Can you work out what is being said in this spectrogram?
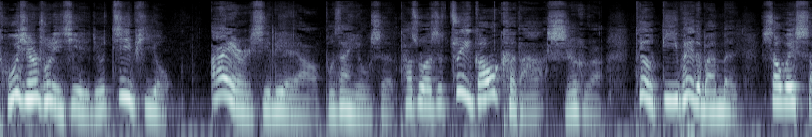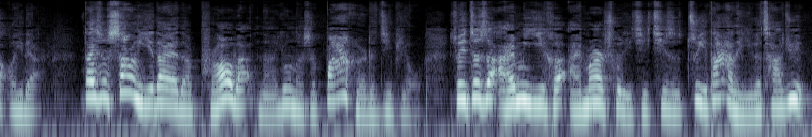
图形处理器也就 GPU，Air 系列呀不占优势。他说是最高可达十核，它有低配的版本稍微少一点。但是上一代的 Pro 版呢用的是八核的 GPU，所以这是 M1 和 M2 处理器其实最大的一个差距。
